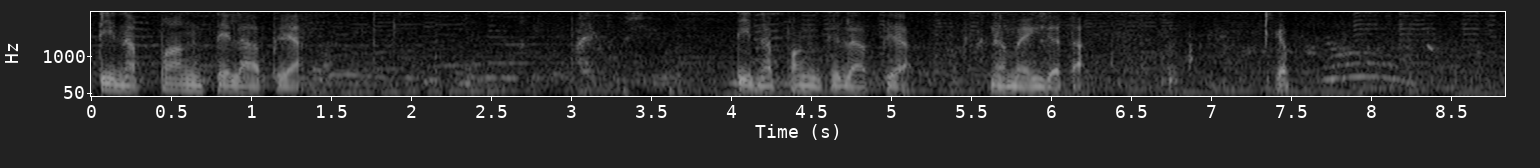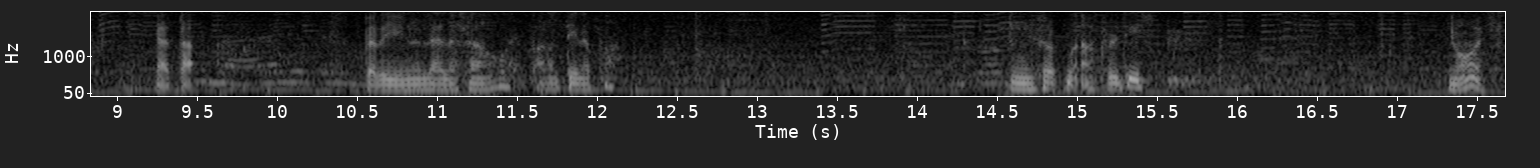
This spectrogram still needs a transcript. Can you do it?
Tinapang tilapia. Tinapang tilapia na may gata. Yep. Gata. Pero yun ang lalasahan ko eh. Parang tinapa. Ang sarap na aftertaste. Nice.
